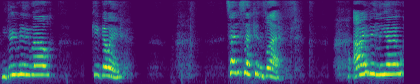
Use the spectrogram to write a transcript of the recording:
You're doing really well. Keep going. 10 seconds left. Ivy, Leo,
